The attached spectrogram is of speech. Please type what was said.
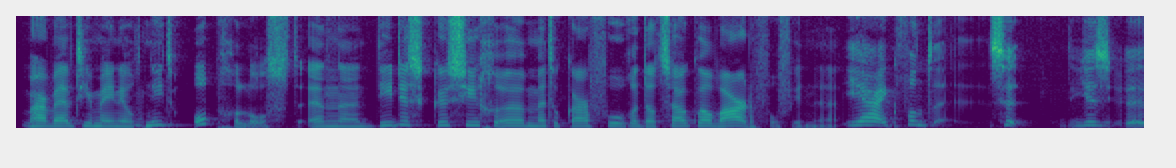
Maar we hebben het hiermee nog niet opgelost. En uh, die discussie uh, met elkaar voeren, dat zou ik wel waardevol vinden. Ja, ik vond ze, je,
